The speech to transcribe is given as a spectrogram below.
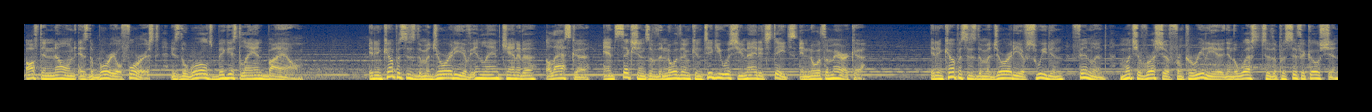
often known as the boreal forest, is the world's biggest land biome. It encompasses the majority of inland Canada, Alaska, and sections of the northern contiguous United States in North America. It encompasses the majority of Sweden, Finland, much of Russia from Karelia in the west to the Pacific Ocean,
